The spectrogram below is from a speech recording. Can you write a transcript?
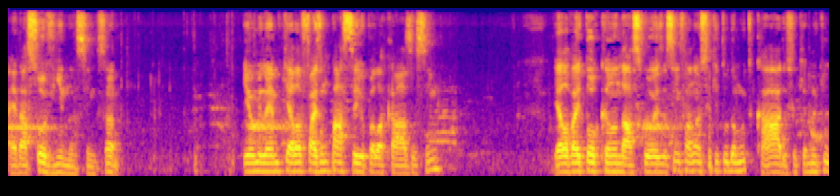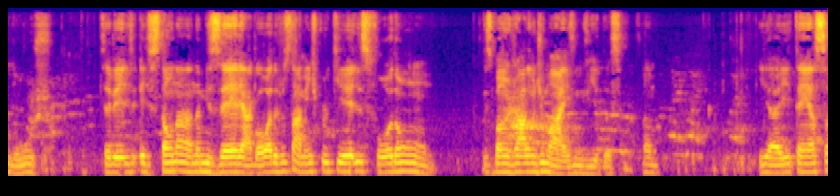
era a Sovina, assim, sabe? E eu me lembro que ela faz um passeio pela casa, assim. E ela vai tocando as coisas, assim, falando: Isso aqui tudo é muito caro, isso aqui é muito luxo. Você vê, eles, eles estão na, na miséria agora justamente porque eles foram esbanjaram demais em vida, assim? E aí tem essa.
